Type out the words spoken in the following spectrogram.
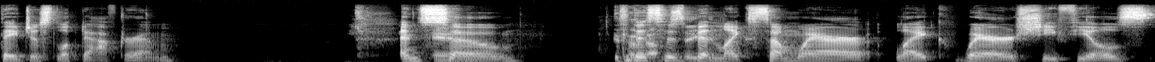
they just looked after him and so If this has mistaken- been like somewhere like where she feels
